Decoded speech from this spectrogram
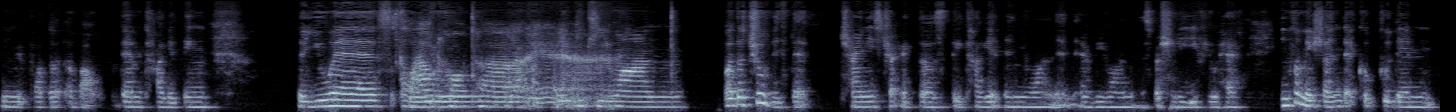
been reported about them targeting the US Cloud or Hopper, yeah, yeah. APT one. But the truth is that Chinese track actors they target anyone and everyone, especially if you have information that could put them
